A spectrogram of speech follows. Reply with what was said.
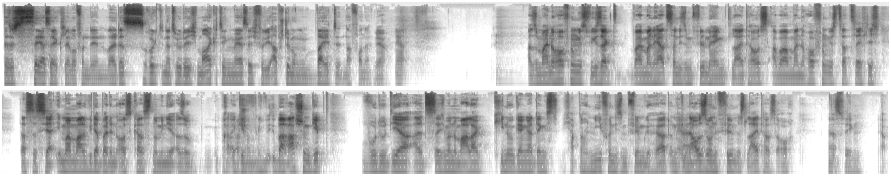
Das ist sehr, sehr clever von denen, weil das rückt ihn natürlich marketingmäßig für die Abstimmung weit nach vorne. Ja. Ja. Also meine Hoffnung ist, wie gesagt, weil mein Herz an diesem Film hängt, Lighthouse, aber meine Hoffnung ist tatsächlich, dass es ja immer mal wieder bei den Oscars nominiert, also Überraschung, Überraschung gibt, wo du dir als, sag ich mal, normaler Kinogänger denkst, ich habe noch nie von diesem Film gehört und Ja. genau so ein Film ist Lighthouse auch. Ja. Deswegen, ja.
